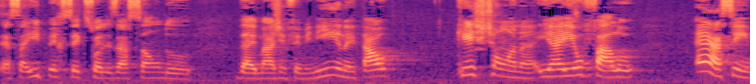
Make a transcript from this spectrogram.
essa hipersexualização do, da imagem feminina e tal, questiona. E aí eu falo, é, assim,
